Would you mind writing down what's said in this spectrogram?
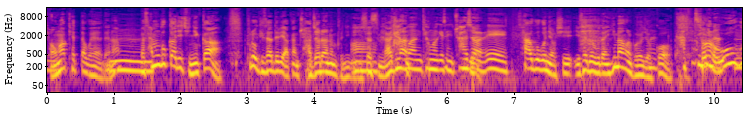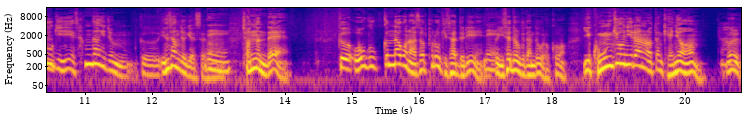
경악했다고 해야 되나? 음. 그러니까 3국까지 지니까 프로 기사들이 약간 좌절하는 분위기 아, 있었습니다. 하지만 당황, 경악에서 좌절. 예. 4국은 역시 이세돌 구단이 희망을 보여줬고 아, 저는 희망. 5국이 상당히 좀 그 인상적이었어요. 네. 졌는데 그 5국 끝나고 나서 프로 기사들이 네. 그 이세돌 구단도 그렇고 이 공존이라는 어떤 개념 을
